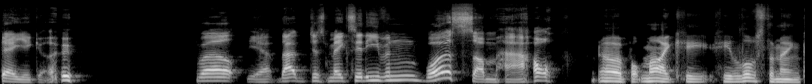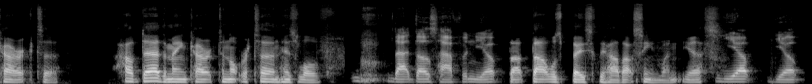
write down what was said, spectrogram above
there you go. well, yeah, that just makes it even worse somehow. Oh, but Mike, he he loves the main character. How dare the main character not return his love? that does happen. Yep, That that was basically how that scene went. Yes, yep, yep.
